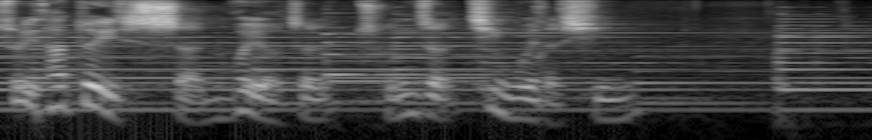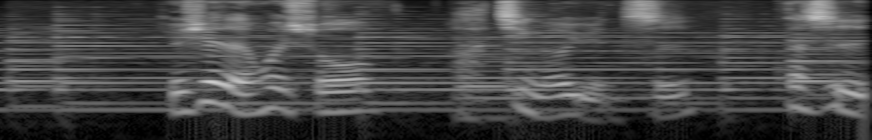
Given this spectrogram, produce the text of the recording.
所以他对神会有着存着敬畏的心。有些人会说啊，敬而远之，但是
